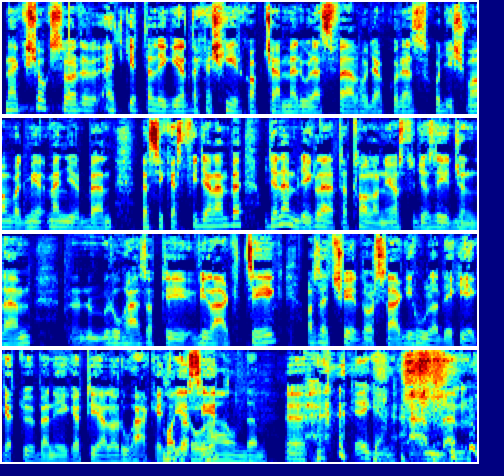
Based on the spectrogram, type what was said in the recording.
meg sokszor egy-két elég érdekes hír kapcsán merül ez fel, hogy akkor ez hogy is van, vagy mennyiben veszik ezt figyelembe. Ugye nemrég lehetett hallani azt, hogy az H&M ruházati világcég az egy svédországi hulladék égetőben égeti el a ruhák egy Magyarul részét. H&M. Igen. H&M.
